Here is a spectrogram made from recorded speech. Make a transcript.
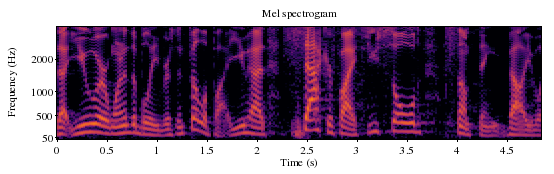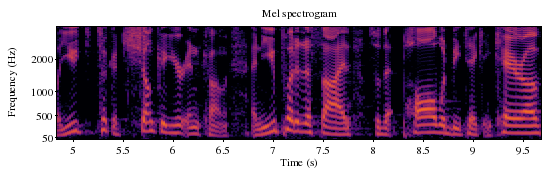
that you were one of the believers in Philippi. You had sacrificed, you sold something valuable. You took a chunk of your income and you put it aside so that Paul would be taken care of.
